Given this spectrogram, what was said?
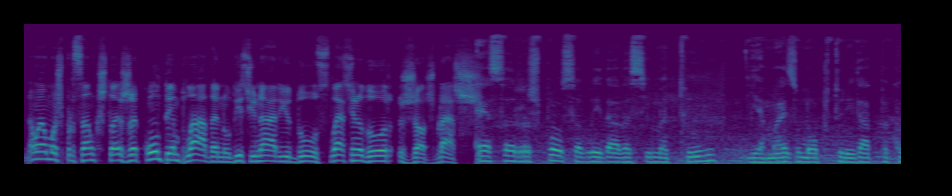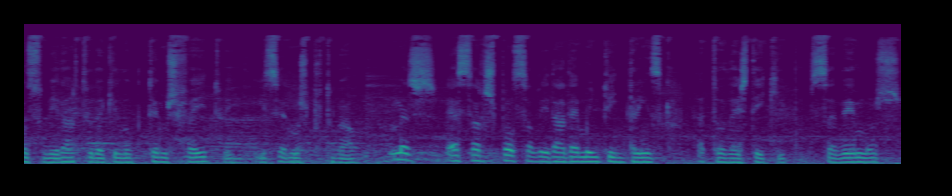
não é uma expressão que esteja contemplada no dicionário do selecionador Jorge Brás. Essa responsabilidade acima de tudo e é mais uma oportunidade para consolidar tudo aquilo que temos feito e, e sermos Portugal. Mas essa responsabilidade é muito intrínseca a toda esta equipe. Sabemos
